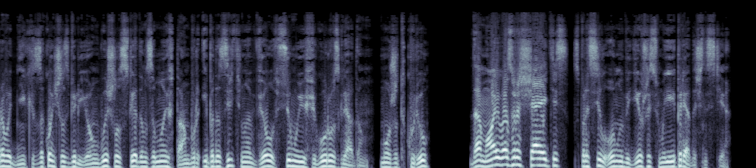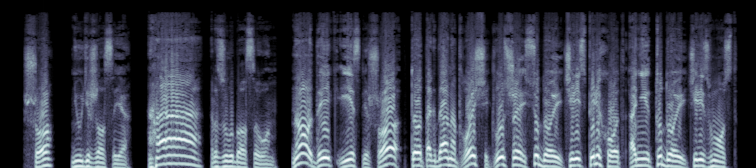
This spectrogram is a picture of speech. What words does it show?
Проводник закончил с бельем, вышел следом за мной в тамбур и подозрительно обвел всю мою фигуру взглядом. Может, курю? «Домой возвращаетесь?» — спросил он, убедившись в моей порядочности. «Шо?» — не удержался я. «Ага!» — разулыбался он. «Ну, дык, если шо, то тогда на площадь лучше сюдой, через переход, а не тудой, через мост».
